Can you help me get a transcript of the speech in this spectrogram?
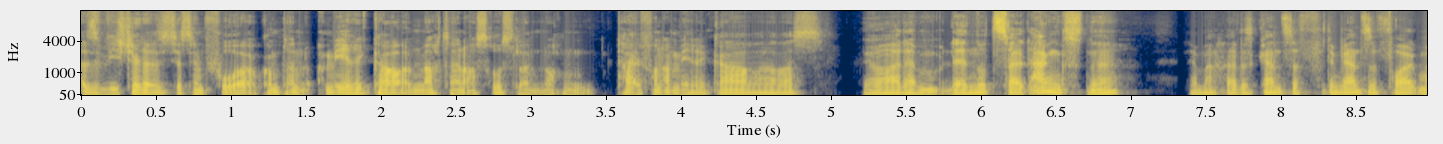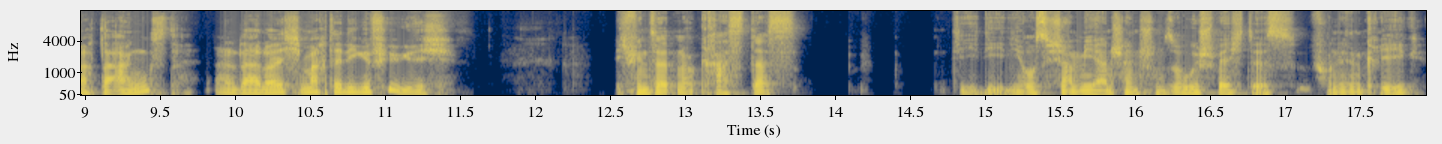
also wie stellt er sich das denn vor? Kommt dann Amerika und macht dann aus Russland noch einen Teil von Amerika oder was? Ja, der, der nutzt halt Angst, ne? Der macht halt das ganze, dem ganzen Volk macht er Angst und dadurch macht er die gefügig. ich finde es halt nur krass, dass die, die, die russische Armee anscheinend schon so geschwächt ist von diesem Krieg,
